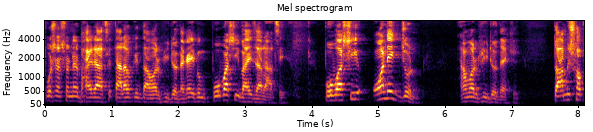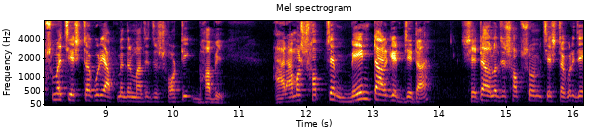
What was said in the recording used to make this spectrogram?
প্রশাসনের ভাইরা আছে, তারাও কিন্তু আমার ভিডিও দেখে এবং প্রবাসী ভাই যারা আছে, প্রবাসী অনেকজন আমার ভিডিও দেখে। তো আমি সবসময় চেষ্টা করি আপনাদের মাঝে যে সঠিকভাবে, আর আমার সবচেয়ে মেন টার্গেট যেটা, সেটা হলো যে সবসময় আমি চেষ্টা করি যে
